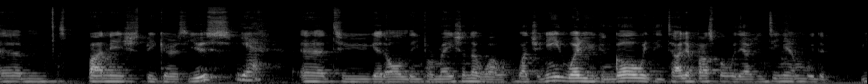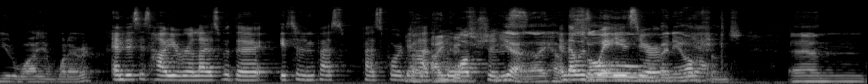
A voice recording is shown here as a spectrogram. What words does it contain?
um, Spanish speakers use Yeah. uh, to get all the information that what, what you need, where you can go with the Italian passport, with the Argentinian, with the Uruguayan, whatever. And this is how you realize with the Italian pass- passport you that had I more could- options. Yeah, I had and that was so way easier. many Yeah. options. And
